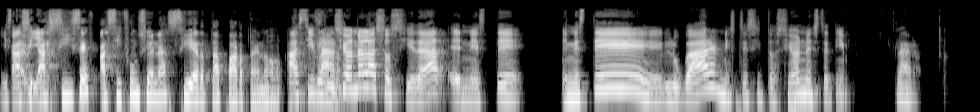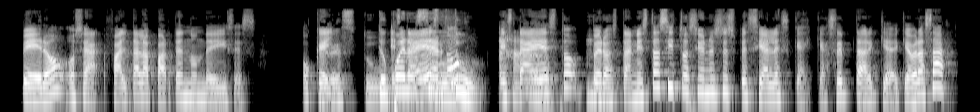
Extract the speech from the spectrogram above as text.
Y está Así, bien. así, se, así funciona cierta parte, ¿no? Así Claro. funciona la sociedad en este, en este lugar, en esta situación, en este tiempo. Claro. Pero, o sea, falta la parte en donde dices, ok, Eres tú. Tú puedes ser esto? tú. está Ajá. esto, pero están estas situaciones especiales que hay que aceptar, que hay que abrazar.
